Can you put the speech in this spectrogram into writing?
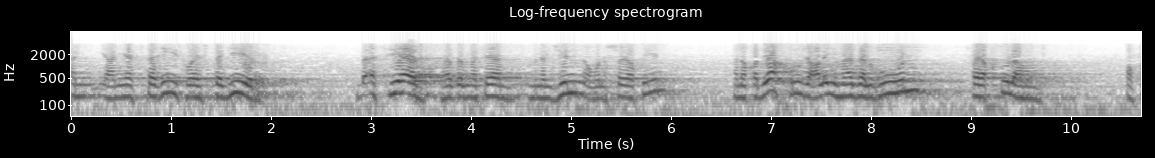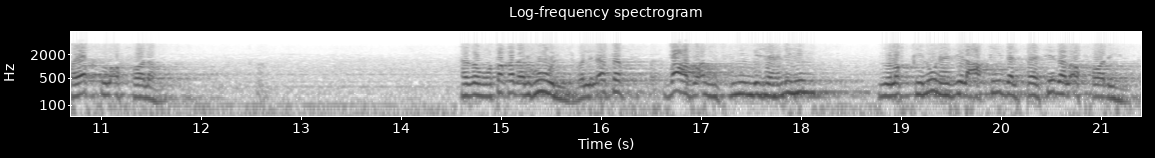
أن يعني يستغيث ويستجير بأسياد هذا المكان من الجن أو من الشياطين أنه قد يخرج عليهم هذا الغول فيقتلهم أو فيقتل أطفالهم. هذا معتقد الغول وللأسف بعض المسلمين بجهلهم يلقنون هذه العقيدة الفاسدة لأطفالهم.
